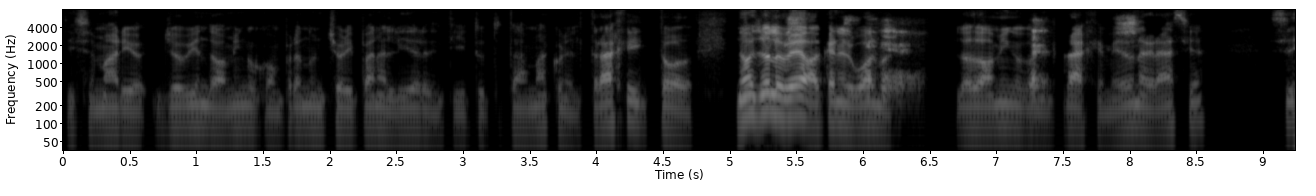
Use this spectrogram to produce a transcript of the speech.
dice Mario, yo vi un domingo comprando un choripán al líder de instituto, estaba más con el traje y todo. No, yo lo veo acá en el Walmart los domingos con el traje, me da una gracia. Sí.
